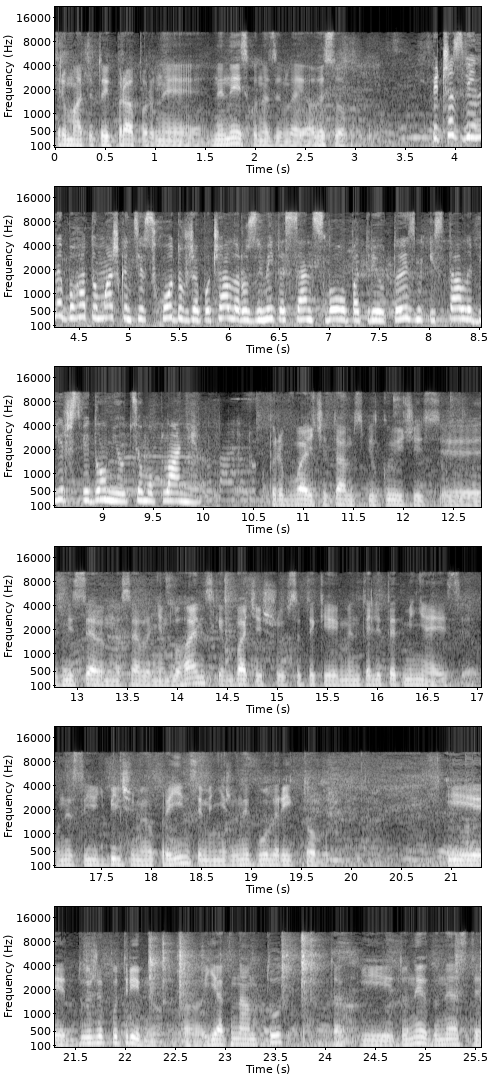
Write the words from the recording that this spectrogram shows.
тримати той прапор не, не низько над землею, а високо. Під час війни багато мешканців Сходу вже почали розуміти сенс слова патріотизм і стали більш свідомі у цьому плані. Перебуваючи там, спілкуючись е, з місцевим населенням Луганським, бачиш, що все-таки менталітет міняється. Вони стають більшими українцями, ніж вони були рік тому. І дуже потрібно, е, як нам тут, так і до них донести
